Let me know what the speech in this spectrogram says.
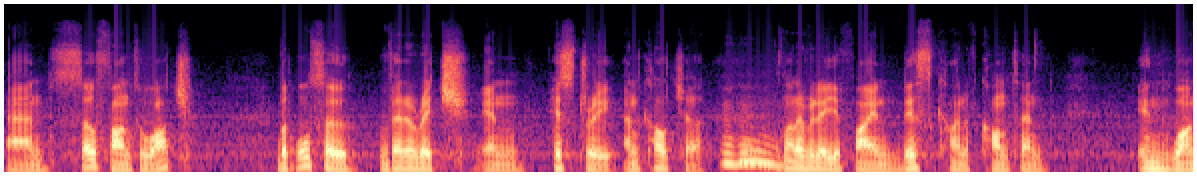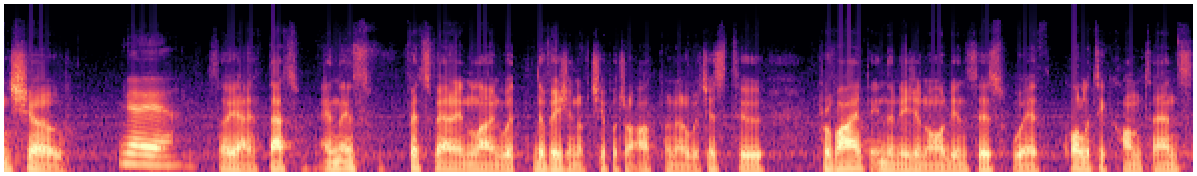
and so fun to watch, but also very rich in history and culture. Mm-hmm. It's not every day you find this kind of content in one show. Yeah, yeah. So yeah, that's and it fits very in line with the vision of Ciputra Artpreneur, which is to provide Indonesian audiences with quality contents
